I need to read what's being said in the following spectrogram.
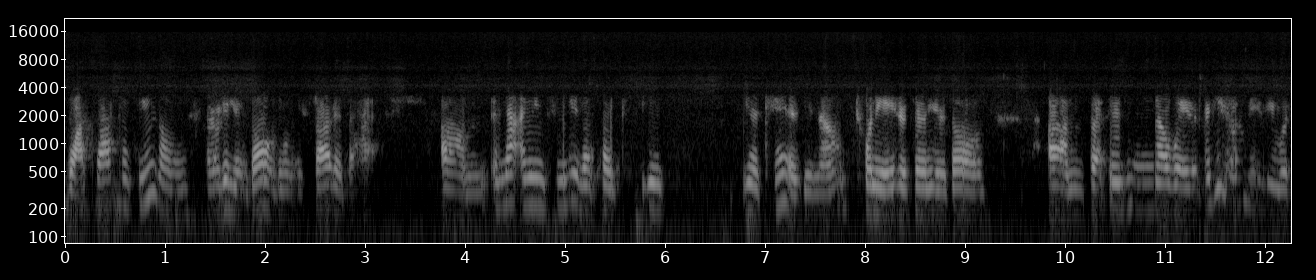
watch that because he was only 30 years old when he started that. Um, and that, I mean, to me, that's like he's you're a kid, you know, 28 or 30 years old. Um, but there's no way that McHale's Navy would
